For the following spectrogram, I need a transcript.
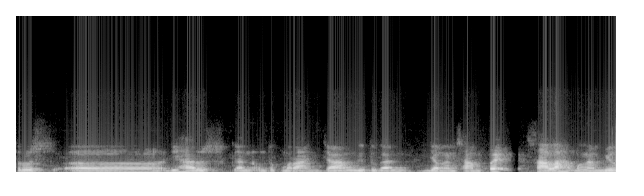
terus eh, diharuskan untuk merancang gitu kan jangan sampai salah mengambil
